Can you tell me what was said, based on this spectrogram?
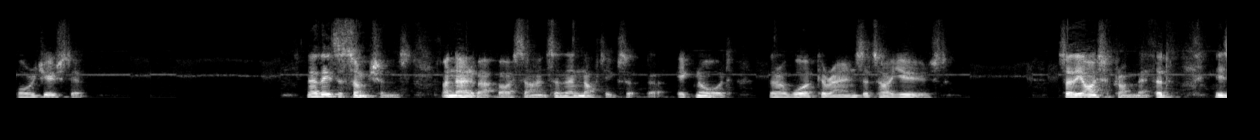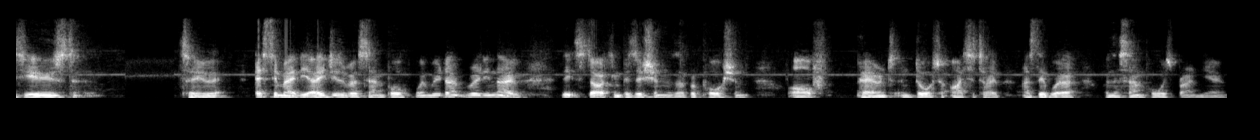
or reduced it. Now these assumptions are known about by science and they're not ignored. There are workarounds that are used. So the isochron method is used to estimate the ages of a sample when we don't really know its starting position, the proportion of parent and daughter isotope as they were when the sample was brand new.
